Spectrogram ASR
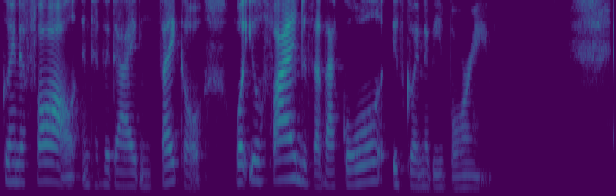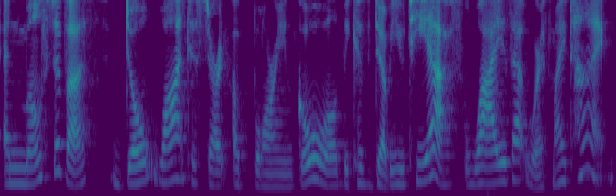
going to fall into the dieting cycle, what you'll find is that that goal is going to be boring. And most of us don't want to start a boring goal because WTF, why is that worth my time?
